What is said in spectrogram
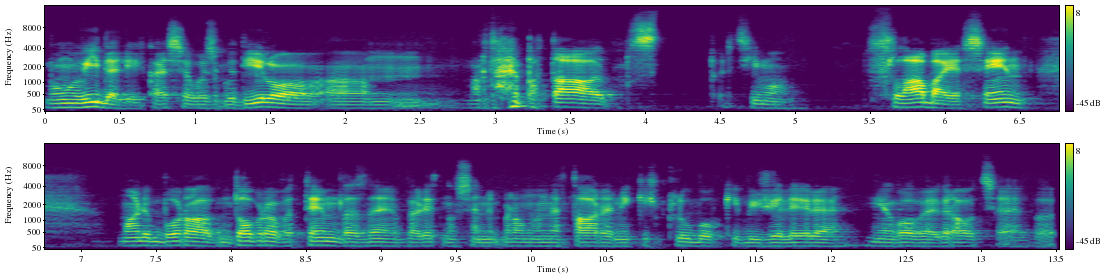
bomo videli, kaj se bo zgodilo. Um, morda je pa ta, recimo, slaba jesen. Maribora dobro v tem, da zdaj verjetno se ne, ne tare nekih klubov, ki bi želeli njegove igralce v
